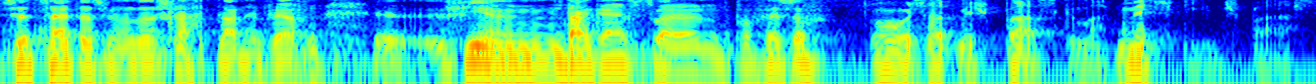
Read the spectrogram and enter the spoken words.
es wird Zeit, dass wir unseren Schlachtplan entwerfen. Äh, vielen Dank einstweilen, Professor. Oh, es hat mir Spaß gemacht, mächtigen Spaß.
